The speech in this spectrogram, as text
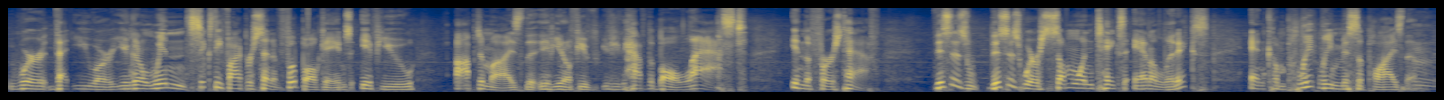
where that you are you're going to win 65% of football games if you optimize the if you know if you if you have the ball last in the first half this is this is where someone takes analytics and completely misapplies them.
